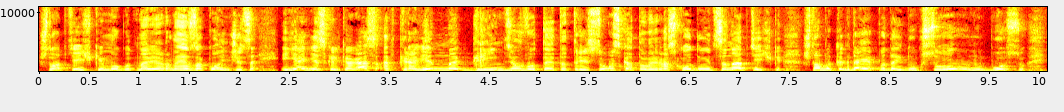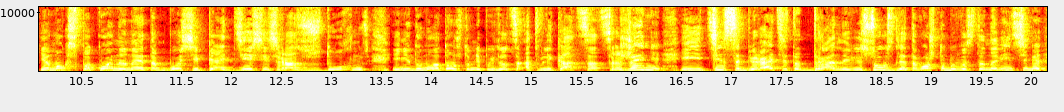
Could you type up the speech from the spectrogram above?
что аптечки могут, наверное, закончиться. И я несколько раз откровенно гриндил вот этот ресурс, который расходуется на аптечки, чтобы когда я подойду к суровому боссу, я мог спокойно на этом боссе 5-10 раз сдохнуть и не думал о том, что мне придется отвлекаться от сражения и идти собирать этот драный ресурс ресурс для того, чтобы восстановить себе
